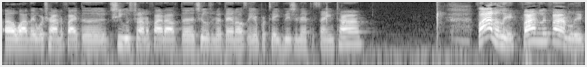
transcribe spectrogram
uh, while they were trying to fight the, she was trying to fight off the children of Thanos and protect Vision at the same time. Finally, finally, finally,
